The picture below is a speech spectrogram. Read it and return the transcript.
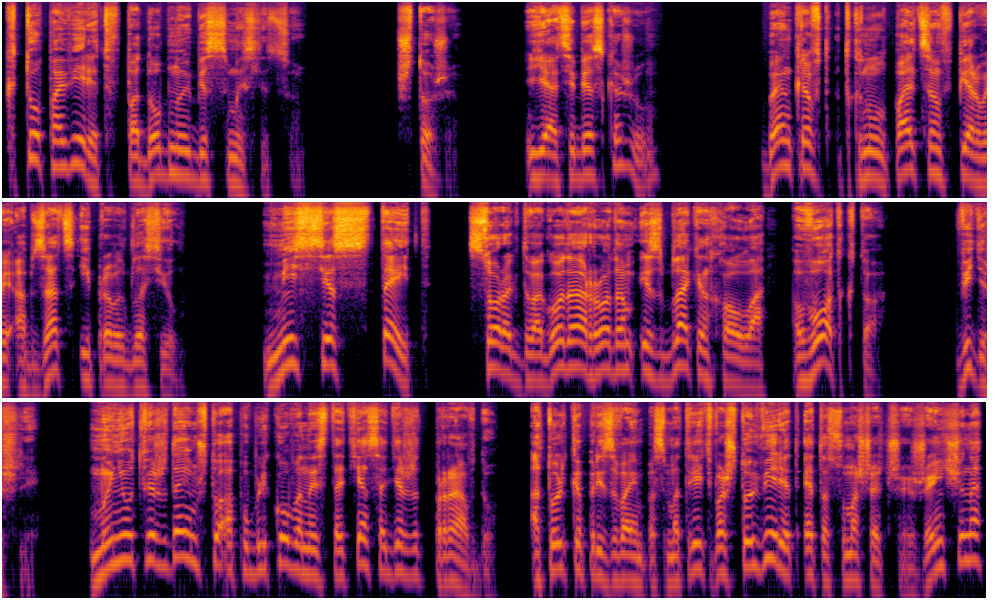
Кто поверит в подобную бессмыслицу? Что же, я тебе скажу. Бэнкрофт ткнул пальцем в первый абзац и провозгласил. «Миссис Стейт, 42 года, родом из Блэкенхолла. Вот кто!» Видишь ли, мы не утверждаем, что опубликованная статья содержит правду, а только призываем посмотреть, во что верит эта сумасшедшая женщина,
